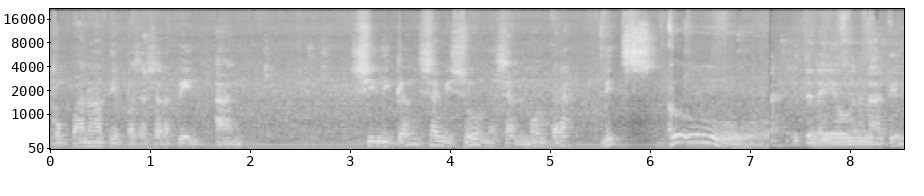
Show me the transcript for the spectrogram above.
kung paano natin pasasarapin ang sinigang sa miso na salmon. Tara, let's go! Ito na yung ano natin.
